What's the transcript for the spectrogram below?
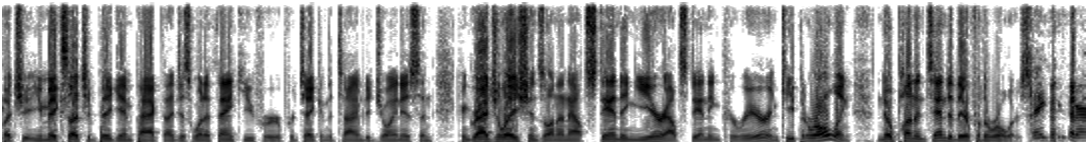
But you, you make such a big impact. I just want to thank you for, for taking the time to join us, and congratulations on an outstanding year, outstanding career, and keep it rolling. No pun intended there for the Rollers. Thank you very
